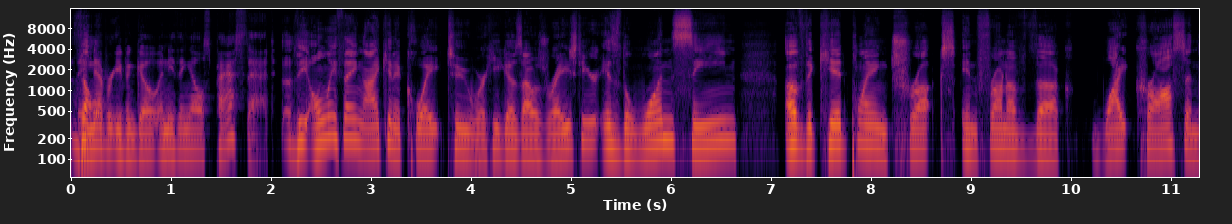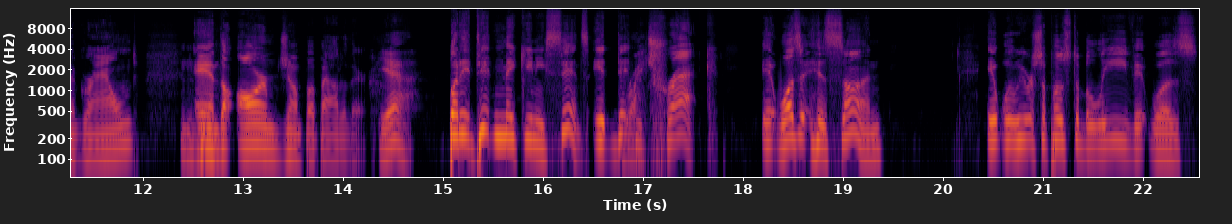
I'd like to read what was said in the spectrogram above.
they the, never even go anything else past that the only thing I can equate to where he goes, I was raised here, is the one scene of the kid playing trucks in front of the white cross in the ground Mhm. and the arm jump up out of there. yeah But it didn't make any sense. It didn't Right. track. It wasn't his son. It we were supposed to believe it was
